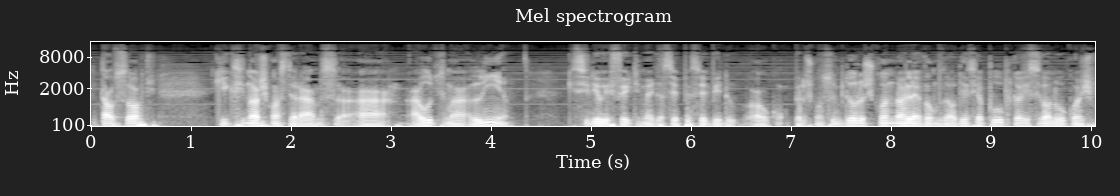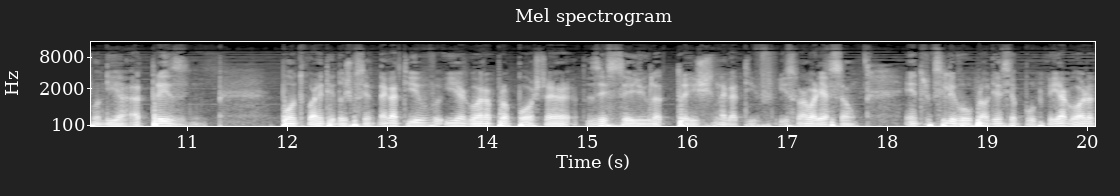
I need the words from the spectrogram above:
De tal sorte que, se nós considerarmos a, a última linha, que seria o efeito em média a ser percebido ao, pelos consumidores, quando nós levamos à audiência pública, esse valor correspondia a 13,42% negativo e agora a proposta é 16,3% negativo. Isso é uma variação entre o que se levou para a audiência pública e agora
